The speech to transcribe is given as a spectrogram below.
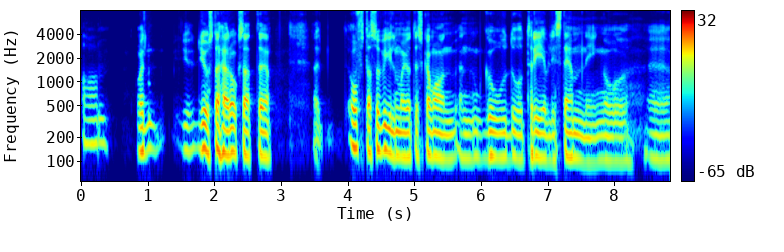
Och, Och ju- just det här också att eh, ofta så vill man ju att det ska vara en, en god och trevlig stämning och, eh,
